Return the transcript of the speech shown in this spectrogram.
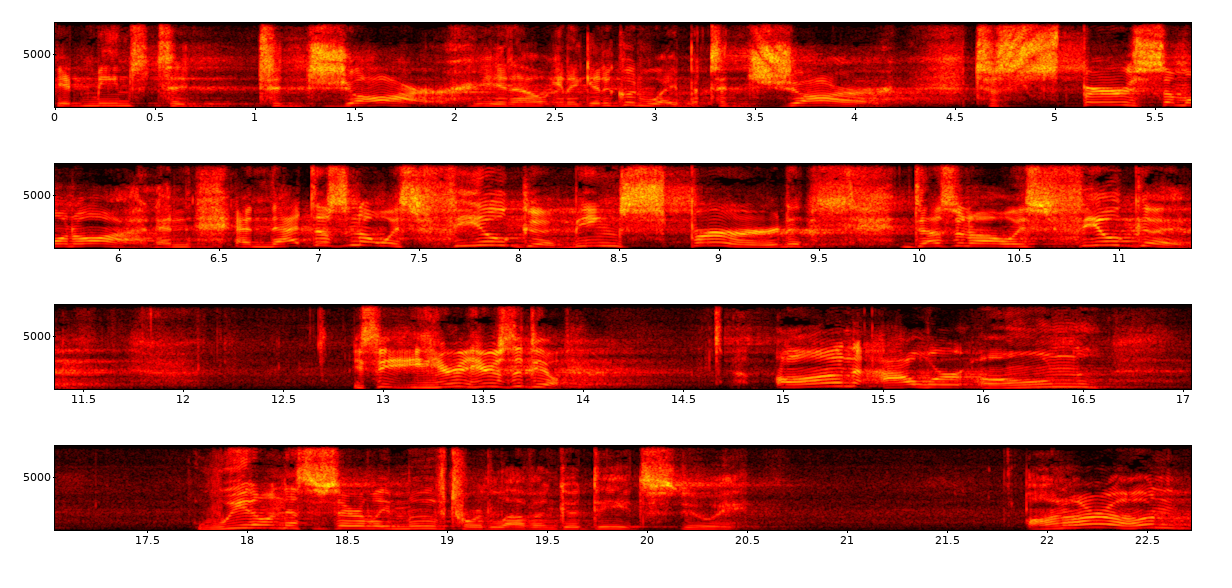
It means to, to jar, you know, in a get a good way, but to jar, to spur someone on. And, and that doesn't always feel good. Being spurred doesn't always feel good. You see, here, here's the deal. On our own, we don't necessarily move toward love and good deeds, do we? On our own,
